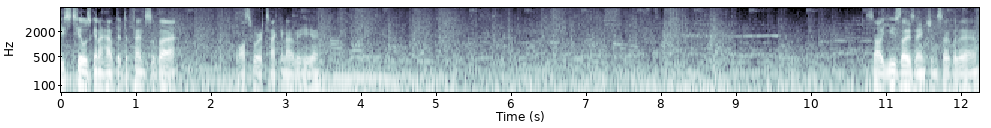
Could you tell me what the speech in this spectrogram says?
Least Teal's going to have the defense of that whilst we're attacking over here. So I'll use those ancients over there.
